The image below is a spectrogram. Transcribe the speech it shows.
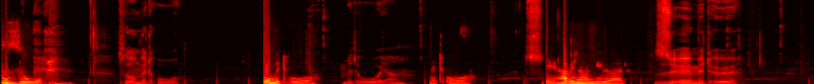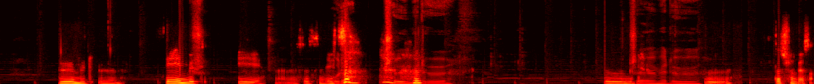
So. So mit O. So mit O. Mit O, ja. Mit O. Nee, habe ich noch nie gehört. Sö mit Ö. Ö mit Ö. C mit E. Nein, das ist nichts. Oder mit Ö. Ö mit Tschö mit Ö. Ö. Das ist schon besser.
